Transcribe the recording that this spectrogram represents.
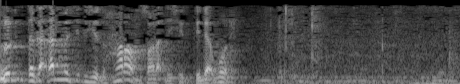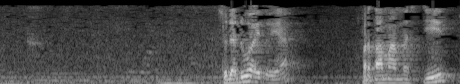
Lalu ditegakkan masjid di situ, haram sholat di situ, tidak boleh. Sudah dua itu ya. Pertama masjid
